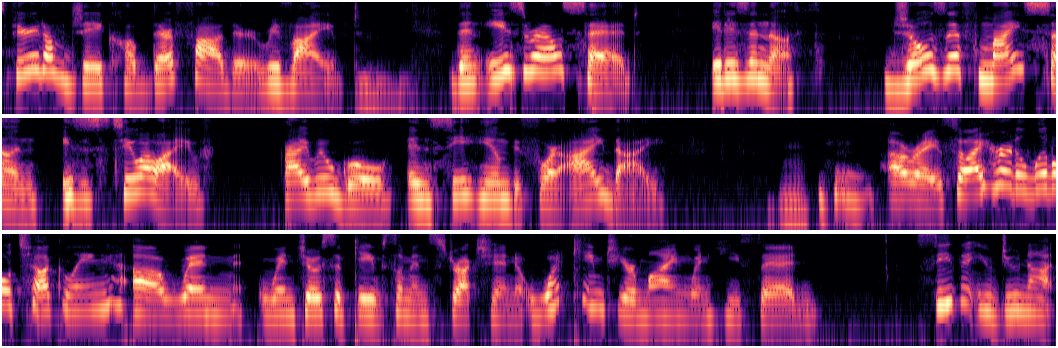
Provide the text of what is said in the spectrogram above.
spirit of Jacob their father revived. Then Israel said, It is enough. Joseph, my son, is still alive. I will go and see him before I die. All right, so I heard a little chuckling uh, when when Joseph gave some instruction. What came to your mind when he said, "See that you do not,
